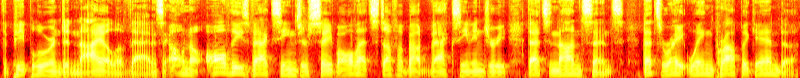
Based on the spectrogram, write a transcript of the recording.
the people who are in denial of that and say, oh no, all these vaccines are safe. All that stuff about vaccine injury, that's nonsense. That's right wing propaganda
